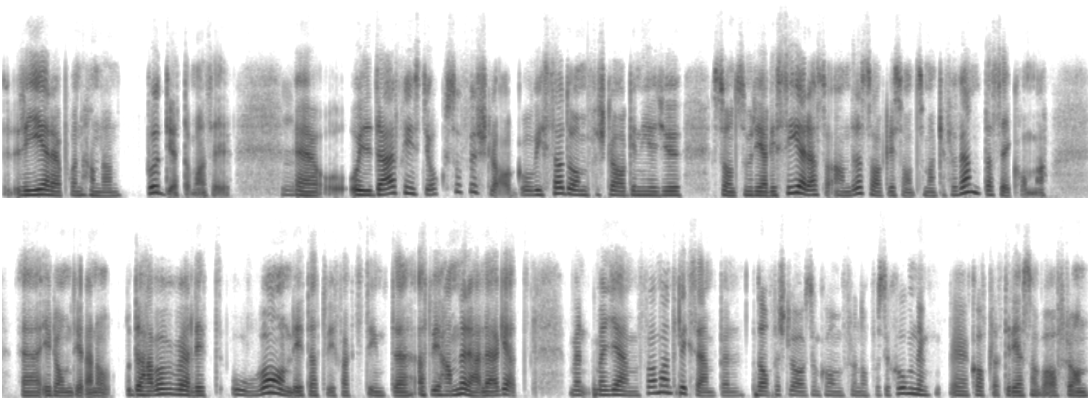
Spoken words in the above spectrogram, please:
regerar på en annan budget om man säger. Mm. Eh, och, och där finns det också förslag och vissa av de förslagen är ju sånt som realiseras och andra saker är sånt som man kan förvänta sig komma eh, i de delarna. Och det här var väldigt ovanligt att vi faktiskt inte, att vi hamnar i det här läget. Men, men jämför man till exempel de förslag som kom från oppositionen eh, kopplat till det som var från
